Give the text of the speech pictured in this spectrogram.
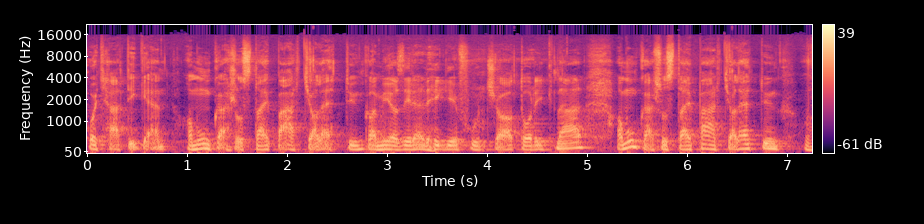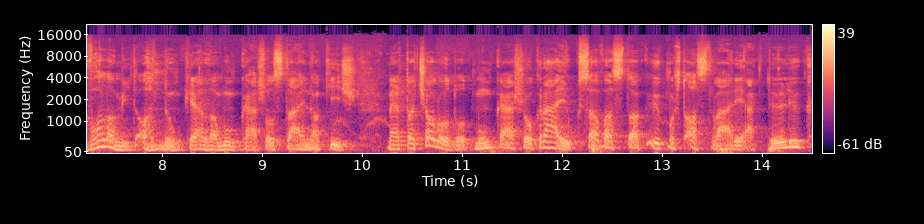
hogy hát igen, a munkásosztály pártja lettünk, ami azért eléggé furcsa a toriknál. A munkásosztály pártja lettünk, valamit adnunk kell a munkásosztálynak is, mert a csalódott munkások rájuk szavaztak, ők most azt várják tőlük,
